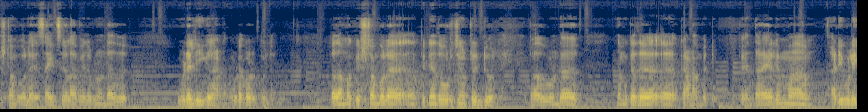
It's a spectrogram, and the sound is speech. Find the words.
ഇഷ്ടം പോലെ സൈറ്റ്സുകൾ അവൈലബിൾ ഉണ്ട്. അത് ഇവിടെ ലീഗലാണ്. ഇവിടെ കുഴപ്പമില്ല. അപ്പോൾ നമുക്ക് ഇഷ്ടം പോലെ പിന്നെ അത് ഒറിജിനൽ പ്രിന്റും അല്ലേ? അപ്പോൾ അതുകൊണ്ട് നമുക്കത് കാണാൻ പറ്റും. അപ്പോൾ എന്തായാലും അടിപൊളി.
